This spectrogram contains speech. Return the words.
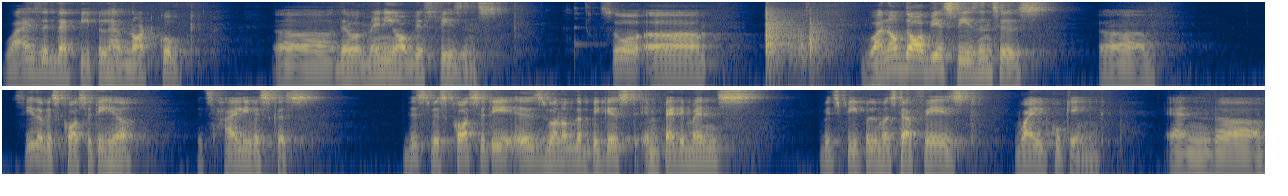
why is it that people have not cooked? Uh, there were many obvious reasons. So, uh, one of the obvious reasons is uh, see the viscosity here, it's highly viscous. This viscosity is one of the biggest impediments which people must have faced while cooking. And uh,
